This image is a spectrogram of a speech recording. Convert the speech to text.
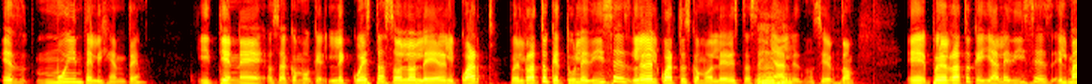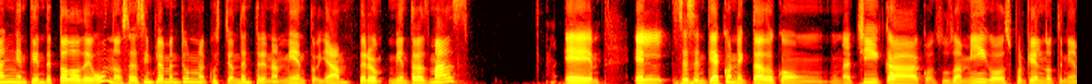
es muy inteligente y tiene, o sea, como que le cuesta solo leer el cuarto. Pues el rato que tú le dices, leer el cuarto es como leer estas señales, ¿no es cierto? Eh, pero el rato que ya le dices, el man entiende todo de uno. O sea, es simplemente una cuestión de entrenamiento, ¿ya? Pero mientras más eh, él se sentía conectado con una chica, con sus amigos, porque él no tenía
